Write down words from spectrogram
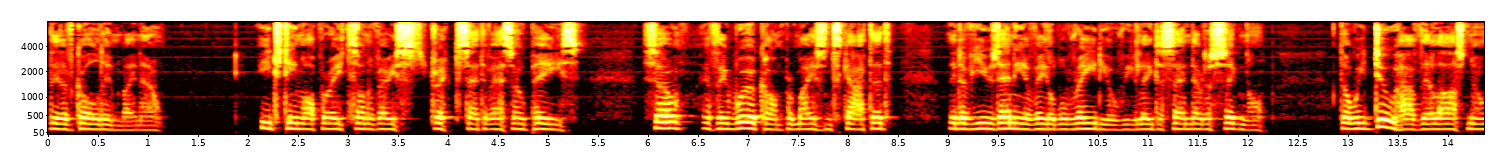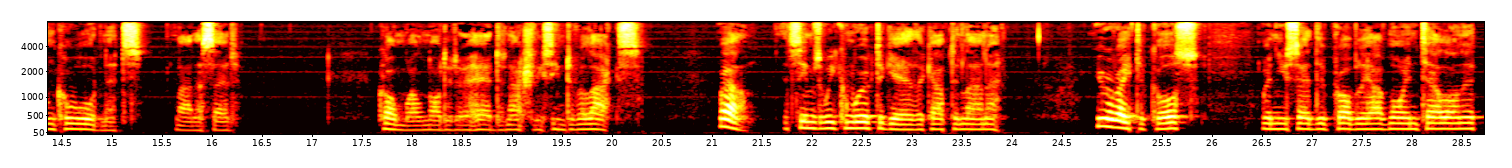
they'd have called in by now. Each team operates on a very strict set of SOPs, so if they were compromised and scattered, they'd have used any available radio relay to send out a signal, though we do have their last known coordinates, Lana said. Cromwell nodded her head and actually seemed to relax. Well, it seems we can work together, Captain Lana. You were right, of course, when you said they'd probably have more intel on it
